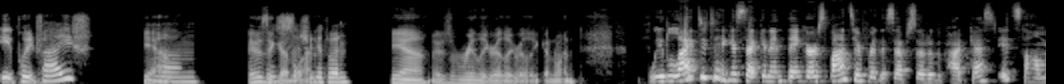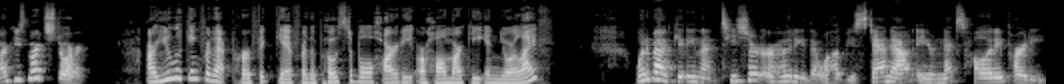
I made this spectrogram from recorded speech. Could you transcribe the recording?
eight point five. Yeah, Um, it was a good such one. Such a good one. Yeah, it was a really, really, really good one. We'd like to take a second and thank our sponsor for this episode of the podcast. It's the Hallmarkies merch store. Are you looking for that perfect gift for the postable, heartie, or hallmarky in your life? What about getting that t shirt or hoodie that will help you stand out at your next holiday party?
